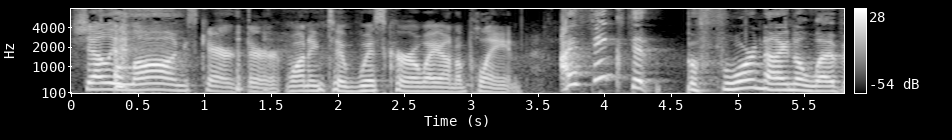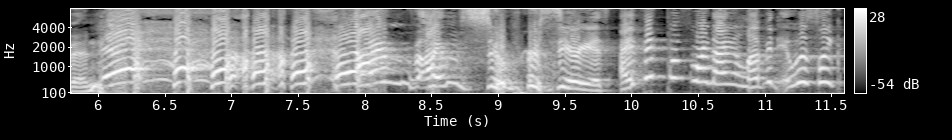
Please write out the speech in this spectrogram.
Shelley Long's character wanting to whisk her away on a plane. I think that before 9-11, I'm I'm super serious. I think before 9-11, it was like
